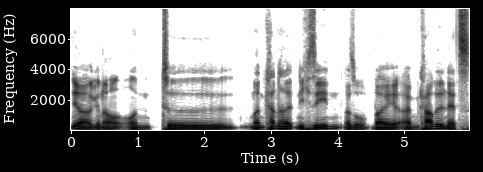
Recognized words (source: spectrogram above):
ja, genau. Und äh, man kann halt nicht sehen, also bei einem Kabelnetz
